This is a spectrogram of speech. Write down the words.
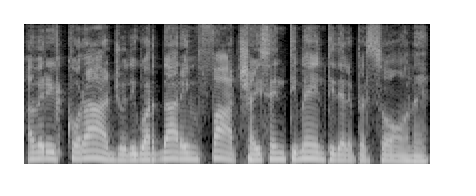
avere il coraggio di guardare in faccia i sentimenti delle persone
